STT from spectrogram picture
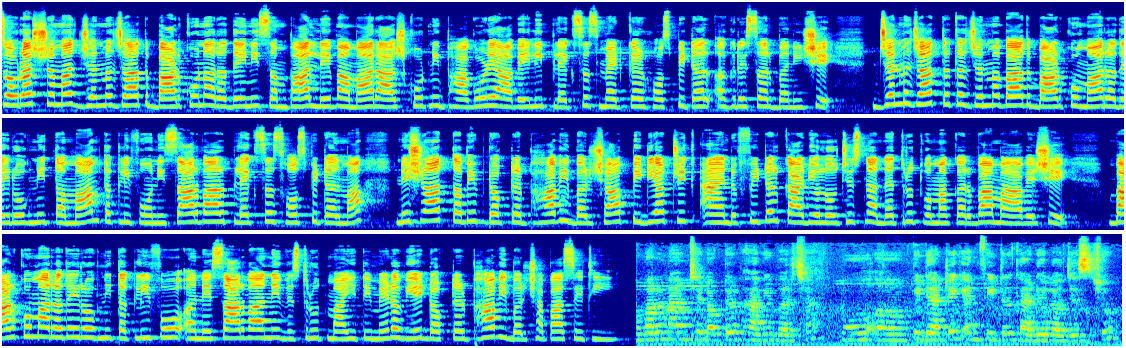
સૌરાષ્ટ્રમાં જન્મજાત બાળકોના હૃદયની સંભાળ લેવામાં રાજકોટની ભાગોળે આવેલી પ્લેક્સસ મેડિકલ હોસ્પિટલ અગ્રેસર બની છે. જન્મજાત તથા જન્મ બાદ બાળકોમાં હૃદયરોગની તમામ તકલીફોની સારવાર પ્લેક્સસ હોસ્પિટલમાં નિષ્ણાત તબીબ doctor Bhavi Barchha, pediatric and fetal કાર્ડિયોલોજિસ્ટના નેતૃત્વમાં કરવામાં આવે છે. બાળકોમાં હૃદયરોગની તકલીફો અને સારવારની વિસ્તૃત માહિતી મેળવીએ ડોક્ટર ભાવિ બરછા પાસેથી. મારું નામ છે ડૉક્ટર ભાવી બરછા. હું પીડિયાટ્રિક એન્ડ ફીટલ કાર્ડિયોલોજિસ્ટ છું.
